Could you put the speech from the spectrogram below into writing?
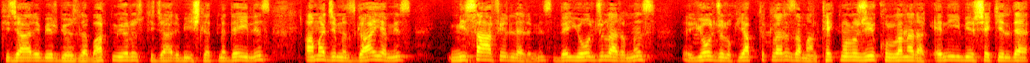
ticari bir gözle bakmıyoruz. Ticari bir işletme değiliz. Amacımız, gayemiz misafirlerimiz ve yolcularımız e, yolculuk yaptıkları zaman teknolojiyi kullanarak en iyi bir şekilde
